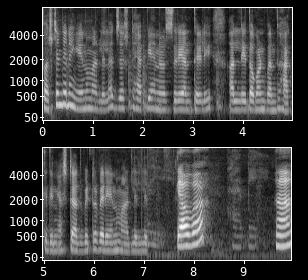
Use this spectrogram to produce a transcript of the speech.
ಫಸ್ಟಿನ ದಿನ ಏನೂ ಮಾಡಲಿಲ್ಲ ಜಸ್ಟ್ ಹ್ಯಾಪಿ ಆ್ಯನಿವರ್ಸರಿ ಅಂಥೇಳಿ ಅಲ್ಲಿ ತೊಗೊಂಡು ಬಂದು ಹಾಕಿದ್ದೀನಿ. ಅಷ್ಟೇ ಅದು ಬಿಟ್ಟರೆ ಬೇರೆ ಏನು ಮಾಡಲಿಲ್ಲ. ಯಾವ? ಹಾಂ?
